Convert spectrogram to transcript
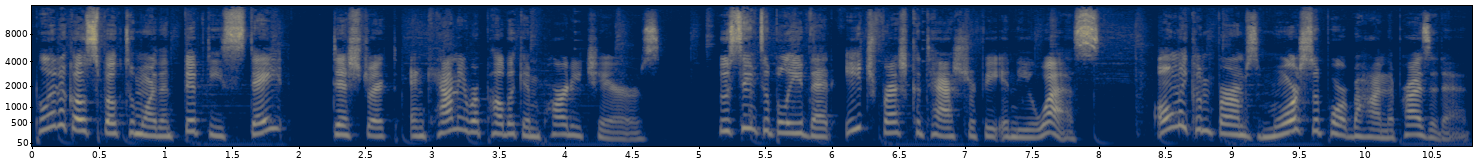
Politico spoke to more than 50 state, district, and county Republican Party chairs who seem to believe that each fresh catastrophe in the U.S. only confirms more support behind the president.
